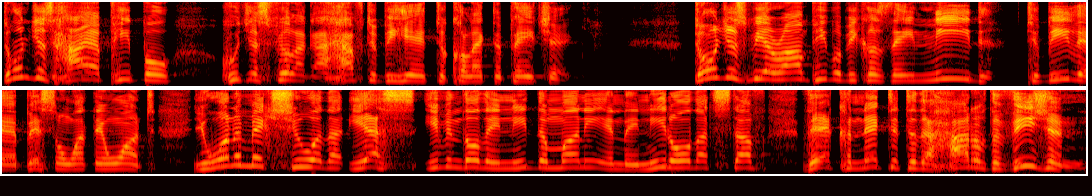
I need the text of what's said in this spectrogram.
Don't just hire people who just feel like I have to be here to collect a paycheck. Don't just be around people because they need to be there based on what they want. You want to make sure that, yes, even though they need the money and they need all that stuff, they're connected to the heart of the vision.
